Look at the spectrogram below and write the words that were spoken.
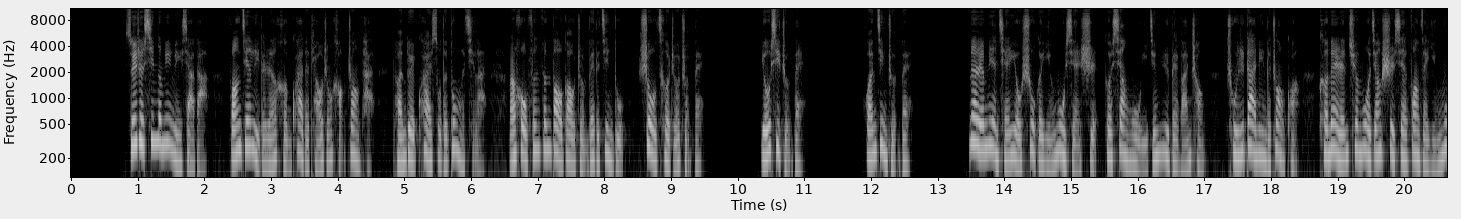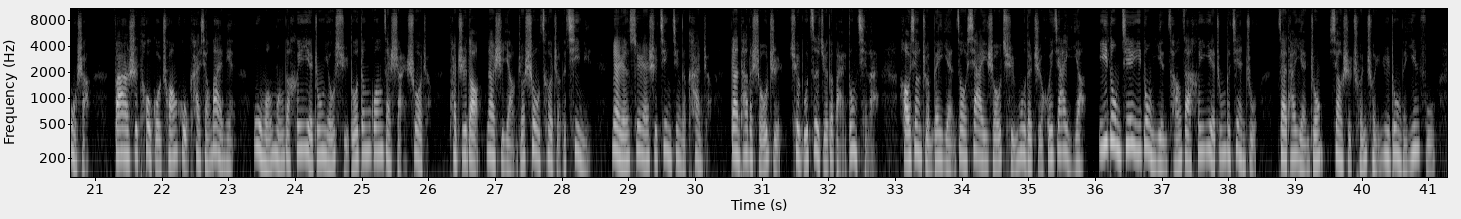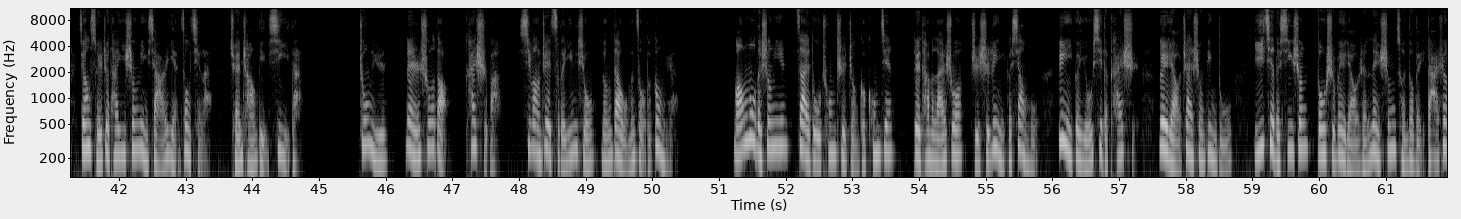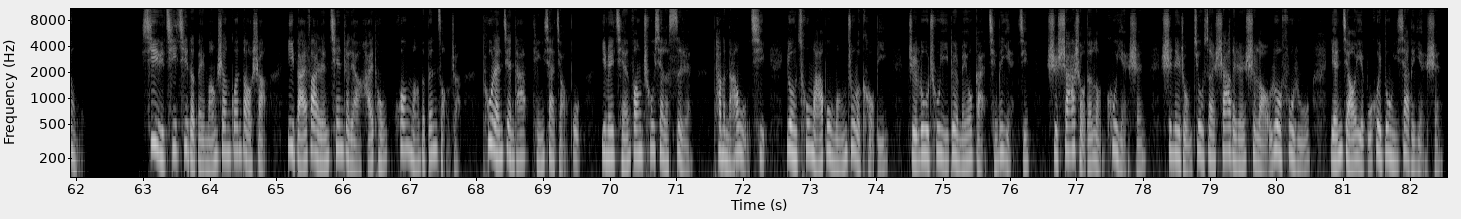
随着新的命令下达，房间里的人很快地调整好状态，团队快速地动了起来，而后纷纷报告准备的进度。受测者准备，游戏准备，环境准备。那人面前有数个荧幕显示各项目已经预备完成，处于待命的状况。可那人却莫将视线放在荧幕上，反而是透过窗户看向外面。雾蒙蒙的黑夜中有许多灯光在闪烁着，他知道那是养着受测者的器皿。那人虽然是静静地看着，但他的手指却不自觉地摆动起来，好像准备演奏下一首曲目的指挥家一样。一动接一动，隐藏在黑夜中的建筑，在他眼中像是蠢蠢欲动的音符，将随着他一声令下而演奏起来。全场屏息以待。终于，那人说道：“开始吧，希望这次的英雄能带我们走得更远。”忙碌的声音再度充斥整个空间，对他们来说，只是另一个项目，另一个游戏的开始。为了战胜病毒，一切的牺牲都是为了人类生存的伟大任务。细雨凄凄的北邙山官道上，一白发人牵着两孩童，慌忙地奔走着。突然见他停下脚步，因为前方出现了四人，他们拿武器，用粗麻布蒙住了口鼻，只露出一对没有感情的眼睛。是杀手的冷酷眼神，是那种就算杀的人是老弱妇孺，眼角也不会动一下的眼神。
